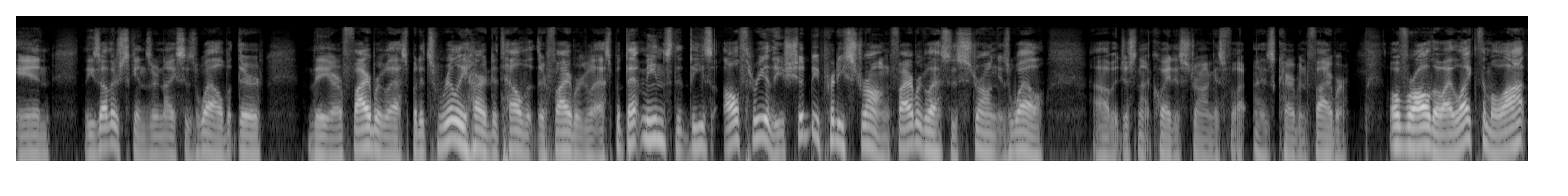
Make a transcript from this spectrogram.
And these other skins are nice as well, but they're they are fiberglass, but it's really hard to tell that they're fiberglass. But that means that these, all three of these, should be pretty strong. Fiberglass is strong as well, uh, but just not quite as strong as as carbon fiber. Overall, though, I like them a lot.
